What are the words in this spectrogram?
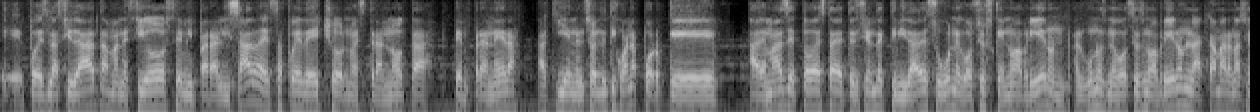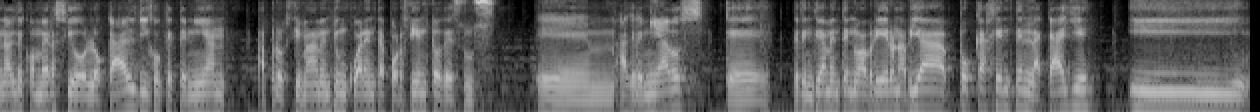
eh, pues la ciudad amaneció semi-paralizada, esa fue de hecho nuestra nota tempranera aquí en el Sol de Tijuana porque además de toda esta detención de actividades hubo negocios que no abrieron, algunos negocios no abrieron, la Cámara Nacional de Comercio local dijo que tenían aproximadamente un 40% de sus em, agremiados que definitivamente no abrieron, había poca gente en la calle y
